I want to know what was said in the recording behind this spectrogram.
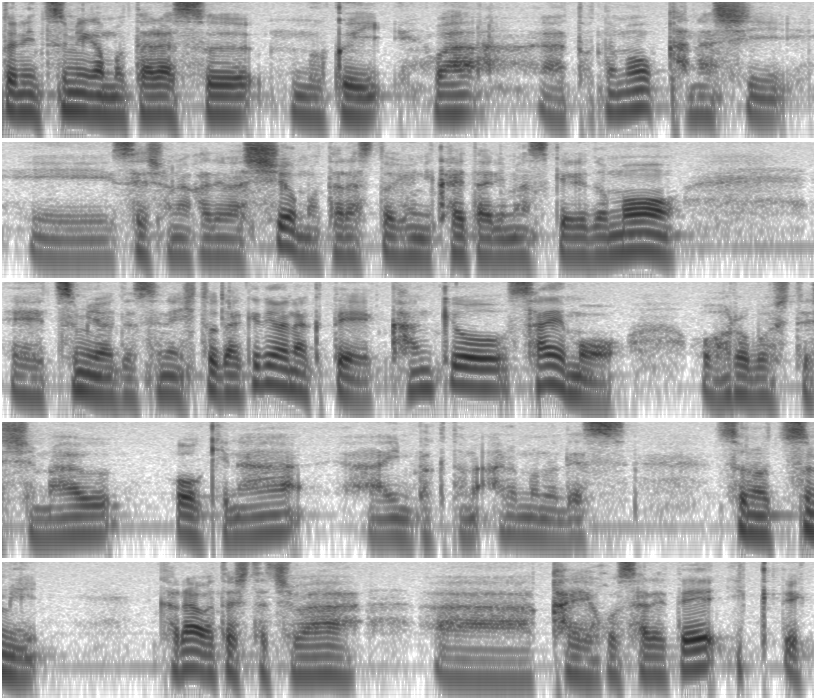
本当に罪がもたらす報いはとても悲しい聖書の中では死をもたらすというふうに書いてありますけれども、え罪はですね人だけではなくて環境さえも滅ぼしてしまう大きなインパクトのあるものです。その罪から私たちは解放されて生きていく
